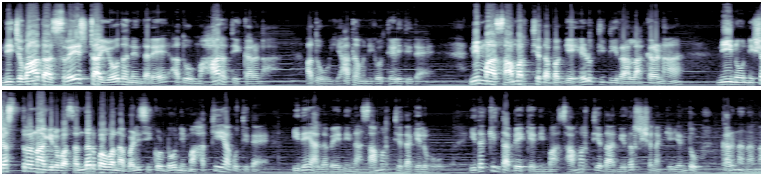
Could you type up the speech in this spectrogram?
ನಿಜವಾದ ಶ್ರೇಷ್ಠ ಯೋಧನೆಂದರೆ ಅದು ಮಹಾರಥಿ ಕರ್ಣ. ಅದು ಯಾದವನಿಗೂ ತಿಳಿದಿದೆ. ನಿಮ್ಮ ಸಾಮರ್ಥ್ಯದ ಬಗ್ಗೆ ಹೇಳುತ್ತಿದ್ದೀರಲ್ಲ ಕರ್ಣ. ನೀನು ನಿಶಸ್ತ್ರನಾಗಿರುವ ಸಂದರ್ಭವನ್ನ ಬಳಸಿಕೊಂಡು ನಿಮ್ಮ ಹತ್ಯೆಯಾಗುತ್ತಿದೆ. ಇದೇ ಅಲ್ಲವೇ ನಿನ್ನ ಸಾಮರ್ಥ್ಯದ ಗೆಲುವು. ಇದಕ್ಕಿಂತ ಬೇಕೆ ನಿಮ್ಮ ಸಾಮರ್ಥ್ಯದ ನಿದರ್ಶನಕ್ಕೆ ಎಂದು ಕರ್ಣನನ್ನ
